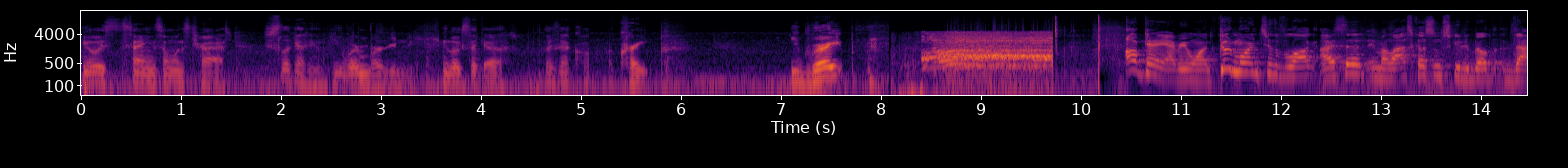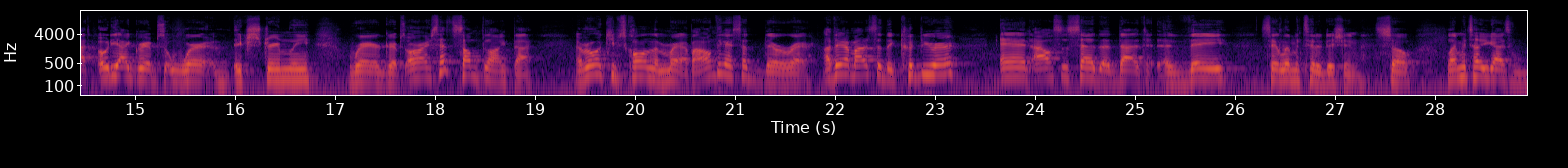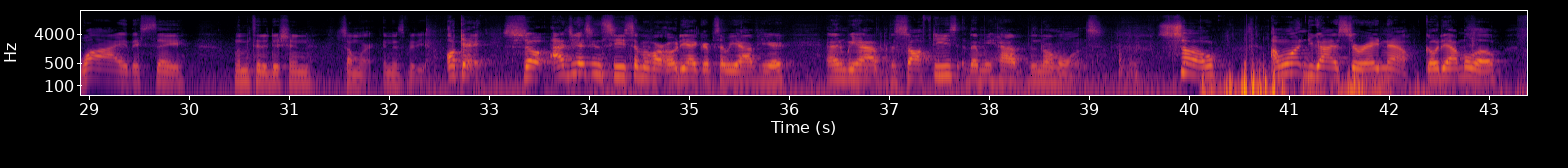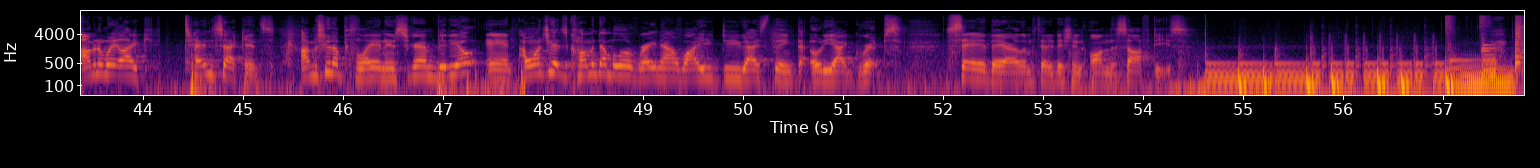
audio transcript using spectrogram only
He always saying someone's trash. Just look at him. He's wearing burgundy. He looks like a, what is that called? A crepe. You grape? Okay, everyone. Good morning to the vlog. I said in my last custom scooter build that ODI grips were extremely rare grips, or I said something like that. Everyone keeps calling them rare, but I don't think I said they were rare. I think I might have said they could be rare, and I also said that, that they say limited edition. So let me tell you guys why they say limited edition somewhere in this video. Okay, so as you guys can see, some of our ODI grips that we have here, and we have the softies, and then we have the normal ones. So, I want you guys to right now go down below. I'm gonna wait like 10 seconds. I'm just gonna play an Instagram video and I want you guys to comment down below right now why do you guys think that ODI grips say they are limited edition on the softies.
